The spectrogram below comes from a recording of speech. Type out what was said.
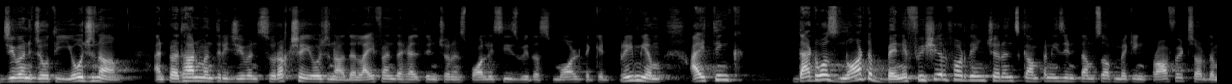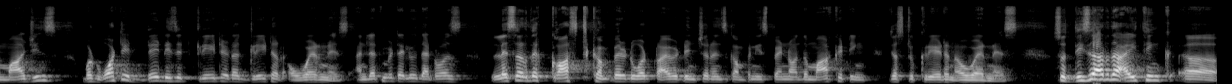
Jivan Jyoti Yojana, and Pradhan Mantri Jivan Suraksha Yojana, the life and the health insurance policies with a small ticket premium. I think that was not beneficial for the insurance companies in terms of making profits or the margins, but what it did is it created a greater awareness. And let me tell you, that was lesser the cost compared to what private insurance companies spend on the marketing just to create an awareness. So these are the, I think, uh,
